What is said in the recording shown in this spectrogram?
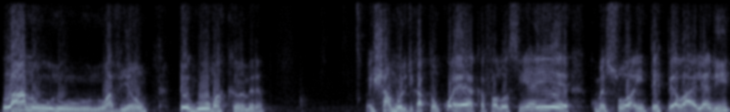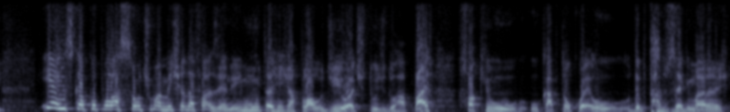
lá no, no, no avião pegou uma câmera e chamou ele de Capitão Cueca, falou assim, aí, começou a interpelar ele ali. E é isso que a população ultimamente anda fazendo. E muita gente aplaudiu a atitude do rapaz, só que o, o capitão, o deputado Zé Guimarães,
